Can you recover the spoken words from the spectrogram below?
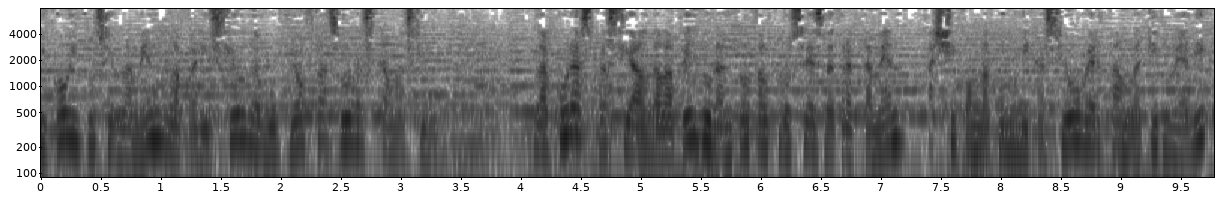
picor i possiblement l'aparició de butiofes o descamació. La cura especial de la pell durant tot el procés de tractament, així com la comunicació oberta amb l'equip mèdic,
